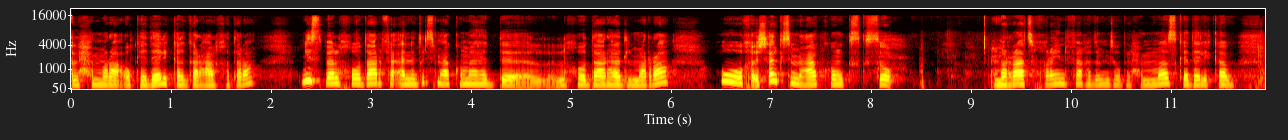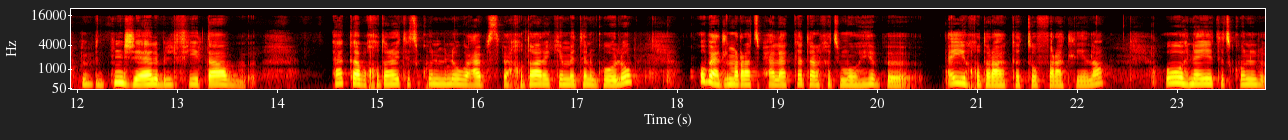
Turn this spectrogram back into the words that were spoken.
الحمراء وكذلك القرعة الخضراء. بالنسبة للخضار فأنا درت معكم هاد الخضار هاد المرة وشاركت معكم كسكسو مرات أخرين فخدمته بالحمص كذلك بالدنجال بالفيتا هكا بخضرة تتكون منوعة بسبع خضاري كما تنقولوا وبعد المرات بحال هكا تنخدموه بأي خضرة هكا توفرات لينا. وهنايا تتكون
